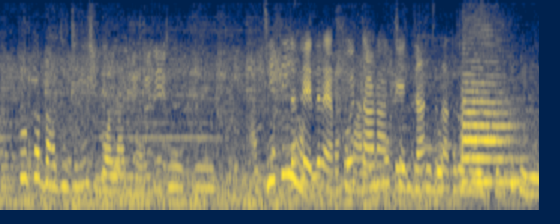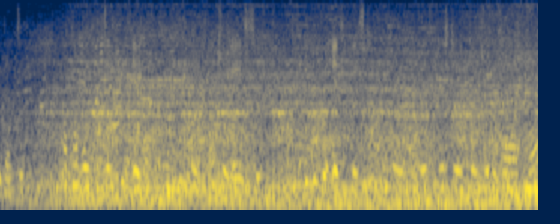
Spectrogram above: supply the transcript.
এতটা বাজে জিনিস বলার নয় যে যেতেই পেরিয়ে যাচ্ছে। কথা বলতে বলতে এই চলে এসেছে। এটা কিন্তু এক্সপ্রেস ট্রেন তো এক্সপ্রেস ট্রেনটা চলে যাওয়ার পর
